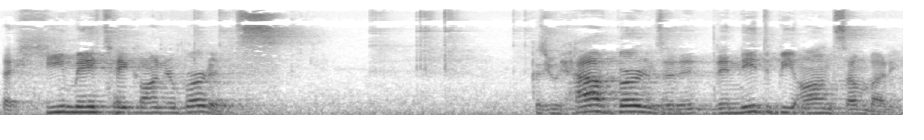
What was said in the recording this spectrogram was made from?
that He may take on your burdens. Because you have burdens and they need to be on somebody.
